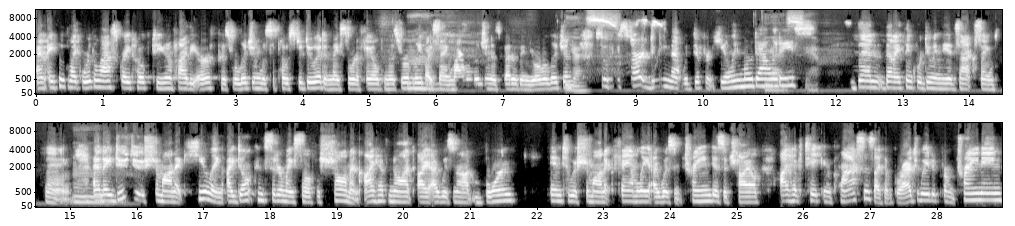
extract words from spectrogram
And I think like we're the last great hope to unify the earth because religion was supposed to do it and they sort of failed miserably mm. by saying my religion is better than your religion. Yes. So if we start doing that with different healing modalities, yes. yeah. then then I think we're doing the exact same thing. Mm. And I do do shamanic healing. I don't consider myself a shaman. I have not I, I was not born into a shamanic family. I wasn't trained as a child. I have taken classes. I have graduated from training.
